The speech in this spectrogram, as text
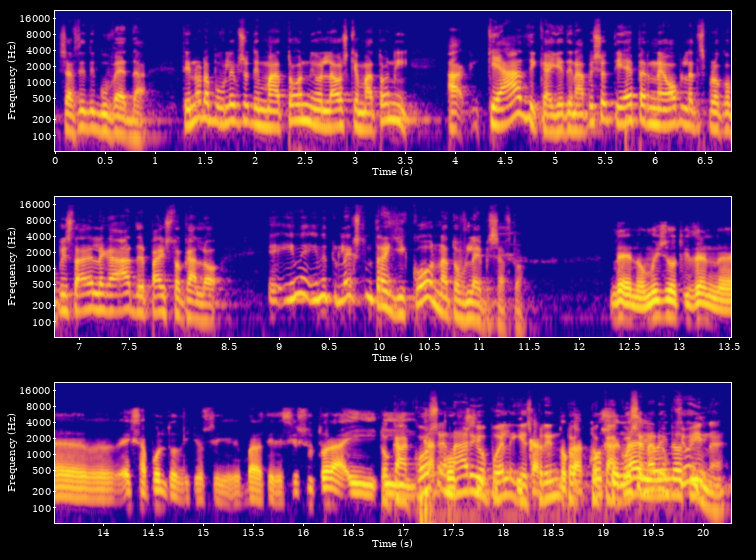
σε αυτή την κουβέντα, την ώρα που βλέπεις ότι ματώνει ο λαός και ματώνει και άδικα, γιατί να πεις ότι έπαιρνε όπλα της προκοπής, θα έλεγα Άντε, πάει στο καλό. Ε, είναι, είναι τουλάχιστον τραγικό να το βλέπεις αυτό. Ναι, νομίζω ότι δεν ε, έχεις απόλυτο δίκιο στην παρατήρησή σου. Τώρα, η, το η κακό σενάριο που έλεγες πριν, το, το, κακό, το κακό σενάριο, είναι ποιο ότι, είναι;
